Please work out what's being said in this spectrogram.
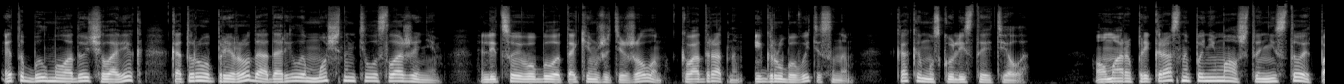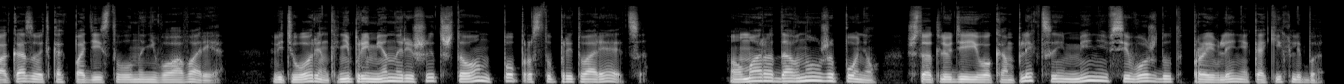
Это был молодой человек, которого природа одарила мощным телосложением. Лицо его было таким же тяжелым, квадратным и грубо вытесанным, как и мускулистое тело. Омара прекрасно понимал, что не стоит показывать, как подействовала на него авария. Ведь Уоринг непременно решит, что он попросту притворяется. Омара давно уже понял — что от людей его комплекции менее всего ждут проявления каких-либо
